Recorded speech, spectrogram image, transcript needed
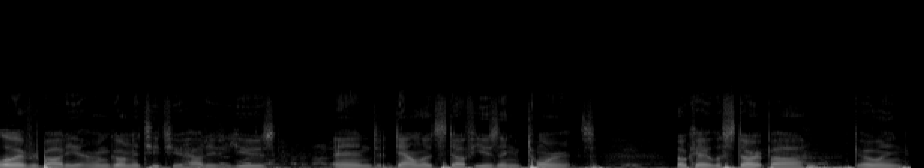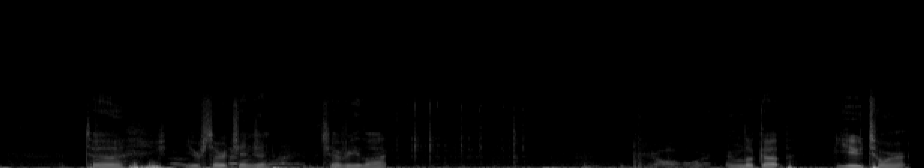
Hello everybody, I'm going to teach you how to use and download stuff using torrents. Okay, let's start by going to your search engine, whichever you like, and look up uTorrent.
